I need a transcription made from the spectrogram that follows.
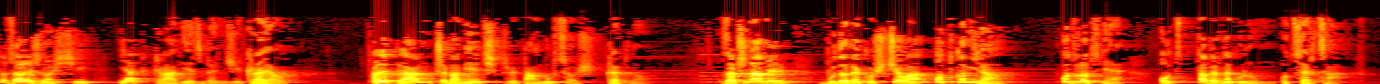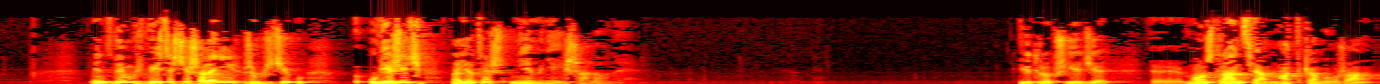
to w zależności jak krawiec będzie krajał. Ale plan trzeba mieć, żeby Pan Bóg coś klepnął. Zaczynamy budowę kościoła od komina, odwrotnie, od tabernakulum, od serca. Więc wy, wy jesteście szaleni, że musicie u, uwierzyć, no ja też nie mniej szalony. Jutro przyjedzie e, monstrancja Matka Boża.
